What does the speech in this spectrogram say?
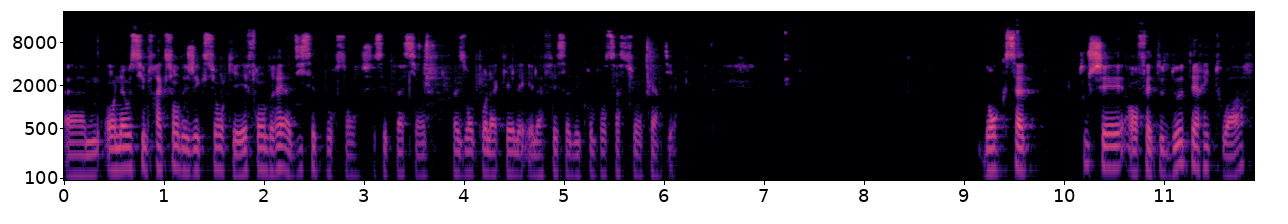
on a aussi une fraction d'éjection qui est effondrée à 17% chez cette patiente, raison pour laquelle elle a fait sa décompensation cardiaque. Donc touchait en fait deux territoires.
